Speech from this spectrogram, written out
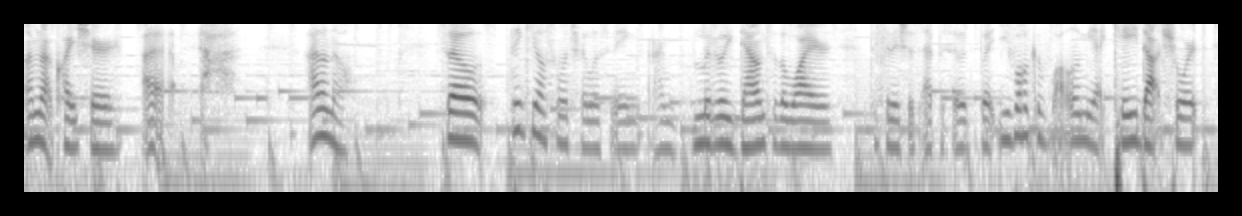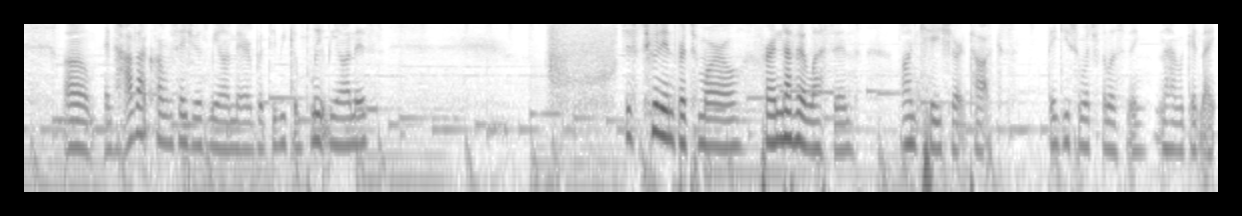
I'm not quite sure. I I don't know. So, thank you all so much for listening. I'm literally down to the wire to finish this episode, but you all can follow me at k.short um, and have that conversation with me on there. But to be completely honest, just tune in for tomorrow for another lesson on K Short Talks. Thank you so much for listening and have a good night.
